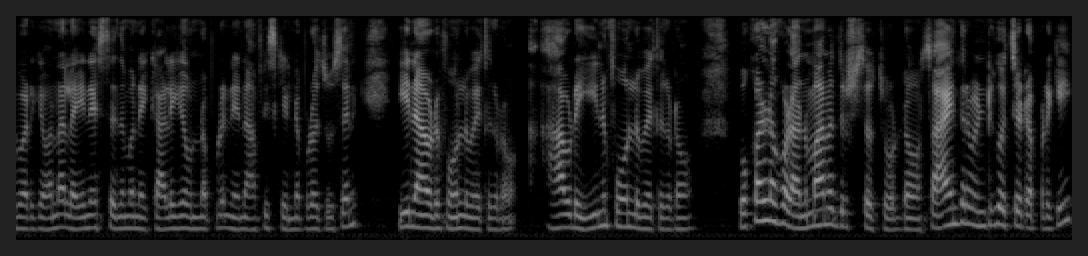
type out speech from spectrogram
వాడికి ఏమన్నా లైన్ వేస్తుందేమో నేను ఖాళీగా ఉన్నప్పుడు నేను ఆఫీస్కి వెళ్ళినప్పుడో చూశాను ఈయన ఆవిడ ఫోన్లు వెతకడం ఆవిడ ఈయన ఫోన్లు వెతకడం ఒకళ్ళనొకళ్ళు అనుమాన దృష్టితో చూడడం సాయంత్రం ఇంటికి వచ్చేటప్పటికి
